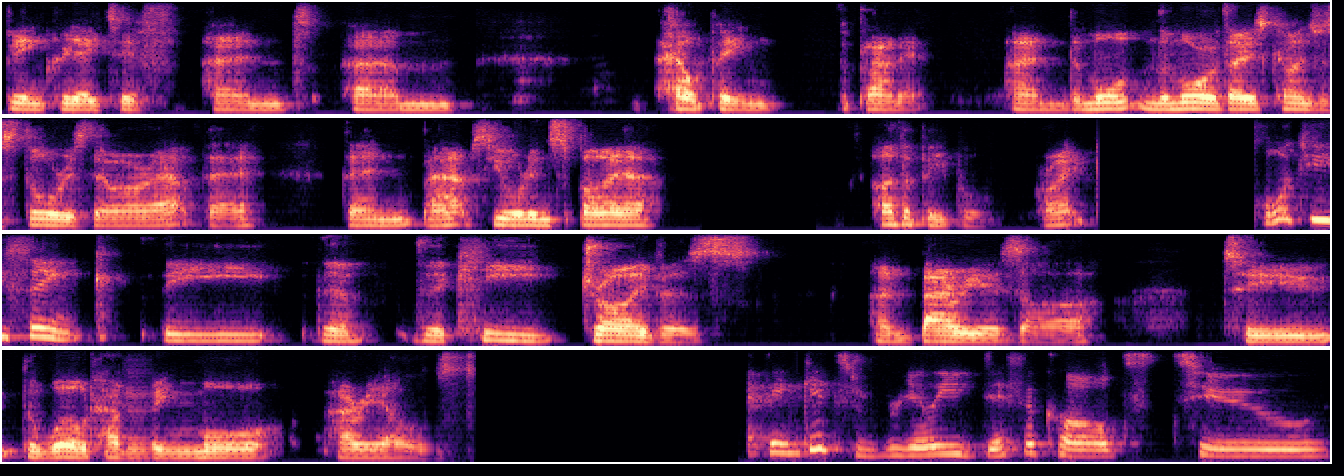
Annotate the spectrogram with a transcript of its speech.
being creative and um, helping the planet. And the more the more of those kinds of stories there are out there, then perhaps you'll inspire other people, right? What do you think the the the key drivers and barriers are to the world having more Arielles? I think it's really difficult to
